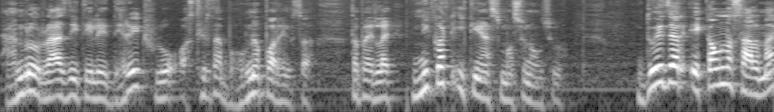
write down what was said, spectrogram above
हाम्रो राजनीतिले धेरै ठुलो अस्थिरता भोग्न परेको छ। तपाईँहरूलाई निकट इतिहास म सुनाउँछु। दुई हजार एकाउन्न सालमा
